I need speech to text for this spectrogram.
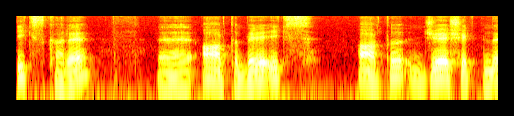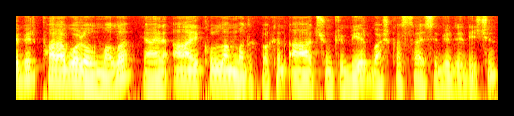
x kare e, artı bx artı c şeklinde bir parabol olmalı. Yani a'yı kullanmadık. Bakın a çünkü 1 başka sayısı 1 dediği için.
